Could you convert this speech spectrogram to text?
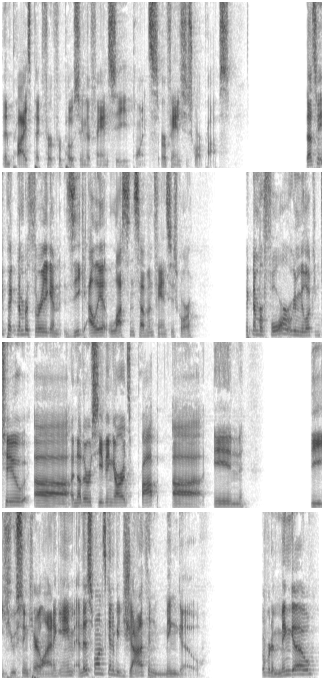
than prize pick for, for posting their fantasy points or fantasy score props. That's me pick number three. Again, Zeke Elliott, less than seven fantasy score. Pick number four, we're going to be looking to uh, another receiving yards prop uh, in the Houston Carolina game. And this one's going to be Jonathan Mingo. Over to Mingo.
